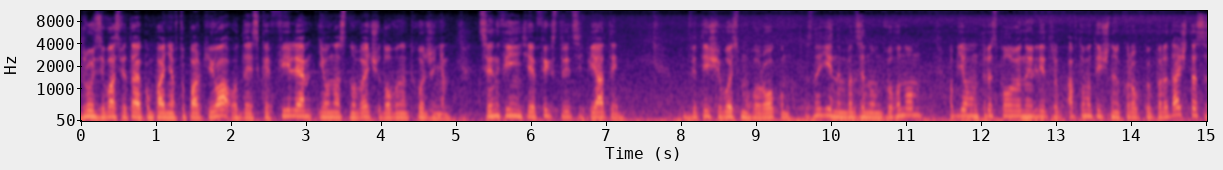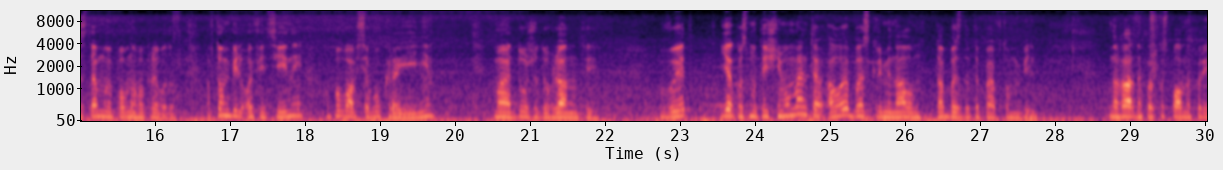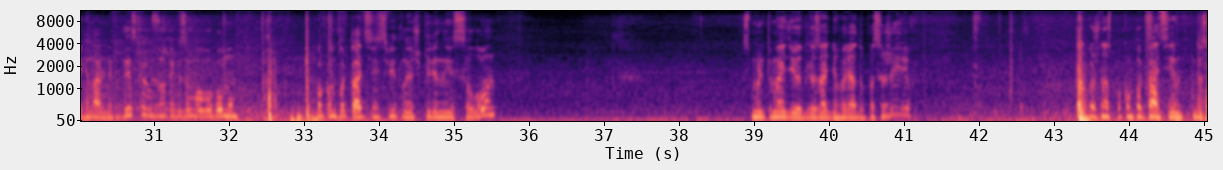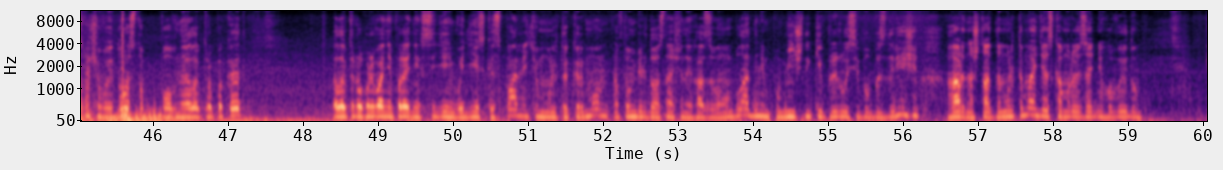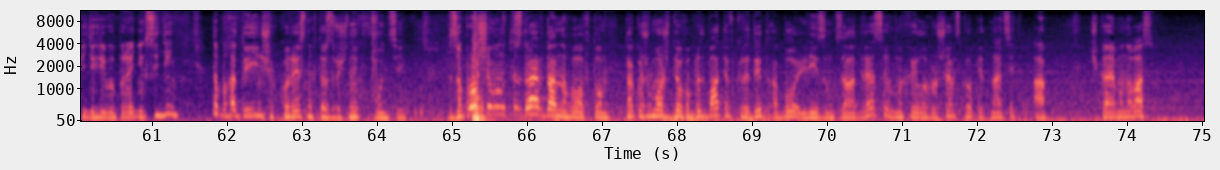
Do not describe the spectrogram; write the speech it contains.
Друзі, вас вітає компанія Автопарк ЮА, Одеська філія, і у нас нове чудове надходження. Це Infiniti FX 35 2008 року з надійним бензиновим двигуном, об'ємом 3,5 літри, автоматичною коробкою передач та системою повного приводу. Автомобіль офіційний, купувався в Україні, має дуже доглянутий вид. Є косметичні моменти, але без криміналу та без ДТП автомобіль на гарних легкосплавних оригінальних дисках, взутих в зимову гуму. По комплектації світлий шкіряний салон з мультимедією для заднього ряду пасажирів. Також у нас по комплектації безключовий доступ, повний електропакет, електрорегулювання передніх сидінь, водійське з пам'яттю, мультикермо, автомобіль дооснащений газовим обладнанням, помічники при русі по бездоріжжі, гарна штатна мультимедіа з камерою заднього виду, підігріви передніх сидінь та багато інших корисних та зручних функцій. Запрошуємо на тест-драйв даного авто. Також можете його придбати в кредит або лізинг за адресою Михайла Грушевського, 15А. Чекаємо на вас.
